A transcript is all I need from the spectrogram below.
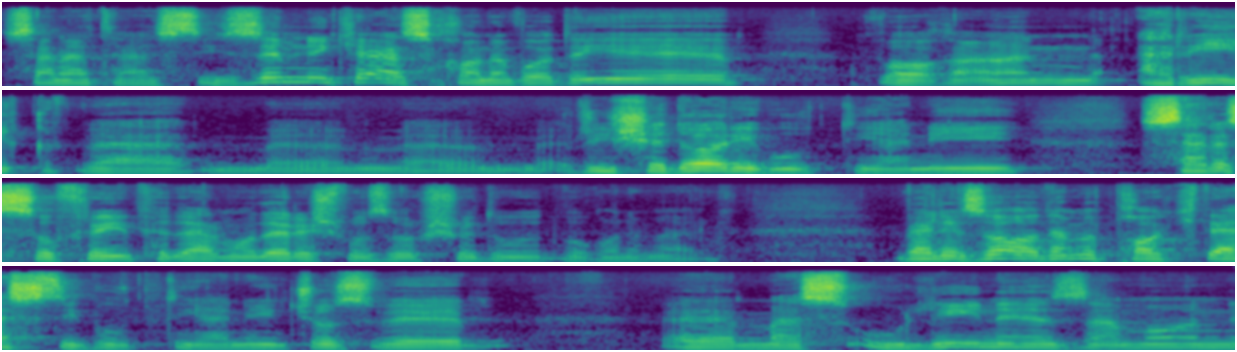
صنعت هستی. ضمن که از خانواده واقعا عریق و ریشهداری بود یعنی سر سفره پدر مادرش بزرگ شده بود به قول معروف. ولذا آدم پاک دستی بود یعنی جزو مسئولین زمان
